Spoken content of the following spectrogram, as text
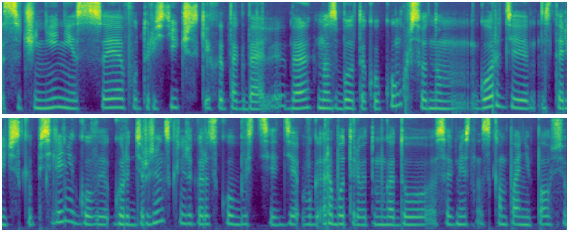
сочинений, эссе, футуристических и так далее, да. У нас был такой конкурс в одном городе, историческое поселение, город Дзержинск, Нижегородской области, где работали в этом году совместно с компанией Паусю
